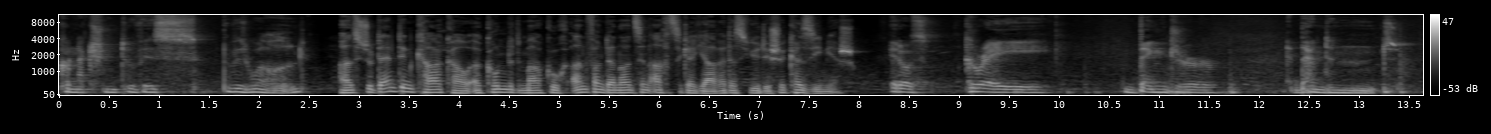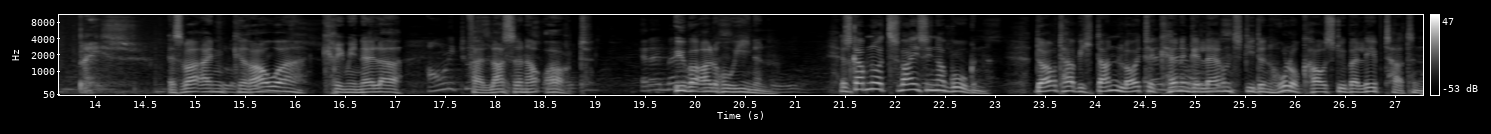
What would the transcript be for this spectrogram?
connection to this, to this world. Als Student in Krakau erkundet Markuch Anfang der 1980er Jahre das jüdische Kasimierz. It was gray, danger, abandoned place. Es war ein grauer, krimineller, verlassener Ort. Überall Ruinen. Es gab nur zwei Synagogen. Dort habe ich dann Leute kennengelernt, die den Holocaust überlebt hatten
